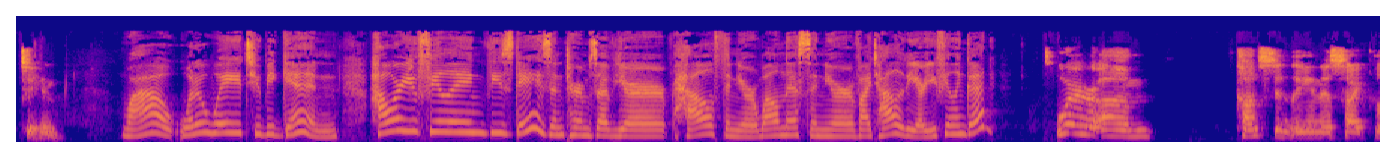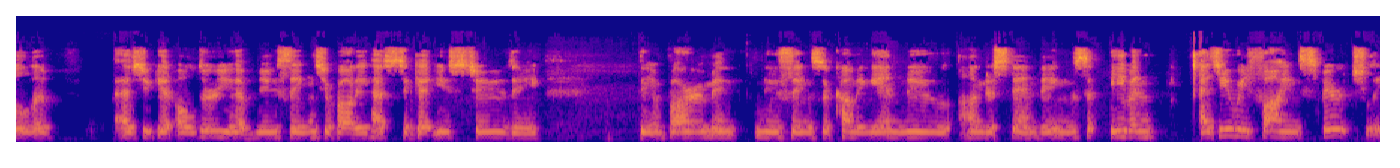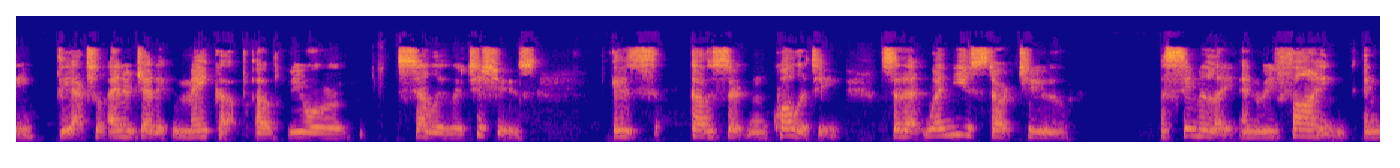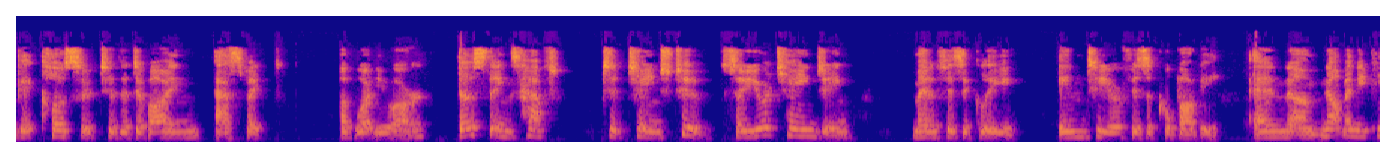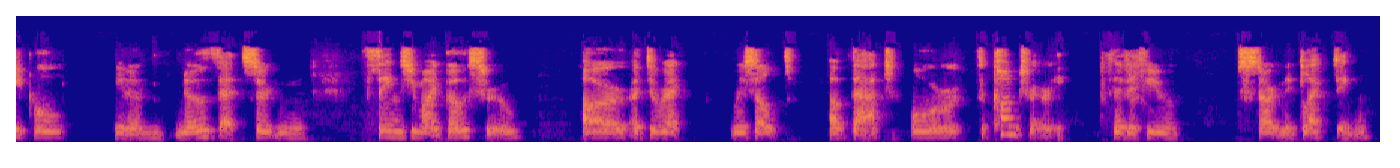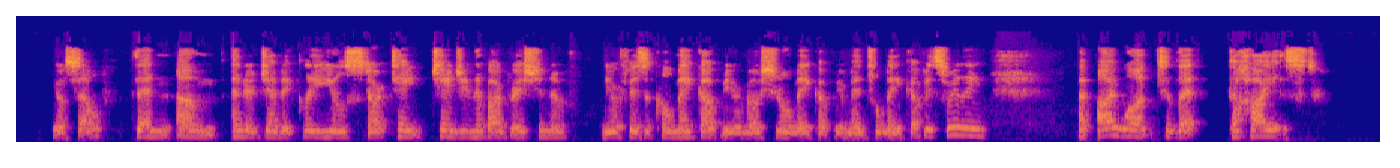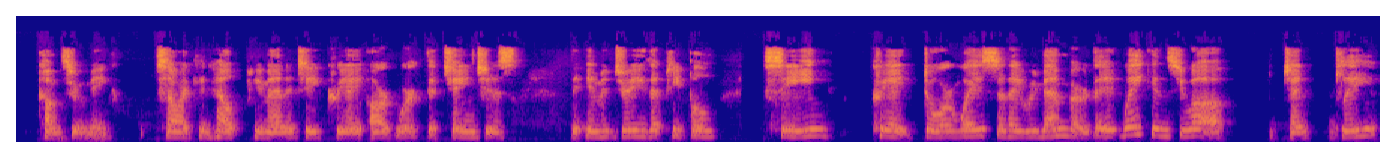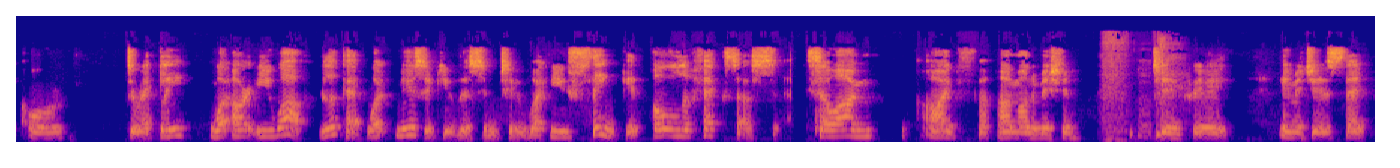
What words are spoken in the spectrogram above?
to him Wow, what a way to begin. How are you feeling these days in terms of your health and your wellness and your vitality? Are you feeling good? We're um, constantly in a cycle of as you get older, you have new things your body has to get used to. The the environment, new things are coming in, new understandings. Even as you refine spiritually, the actual energetic makeup of your cellular tissues is got a certain quality so that when you start to assimilate and refine and get closer to the divine aspect of what you are, those things have to change too. So you're changing metaphysically into your physical body. And um, not many people, you know, know that certain things you might go through are a direct result of that, or the contrary, that if you start neglecting yourself, then um, energetically you'll start changing the vibration of your physical makeup, your emotional makeup, your mental makeup. It's really, I want to let the highest come through me so I can help humanity create artwork that changes the imagery that people see create doorways so they remember that it wakens you up gently or directly what art you want. Look at what music you listen to, what you think. It all affects us. So I'm I've, I'm on a mission to create images that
